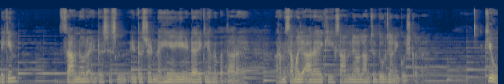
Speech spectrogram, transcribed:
लेकिन सामने वाला इंटरेस्टेड इंटरेस्टेड नहीं है, ये इनडायरेक्टली हमें बता रहा है और हमें समझ आ रहा है कि सामने वाला हमसे दूर जाने की कोशिश कर रहा है। क्यों?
